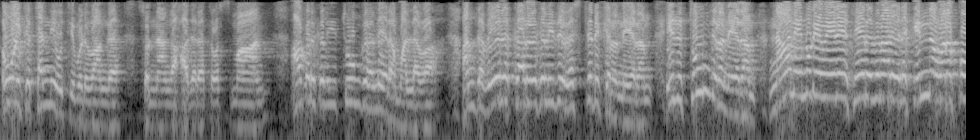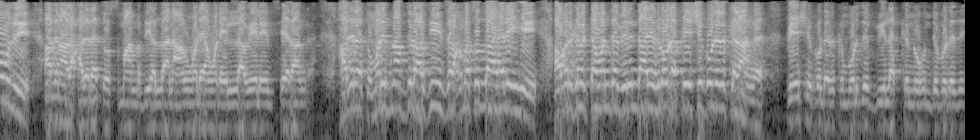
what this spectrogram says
உங்களுக்கு தண்ணி ஊற்றி விடுவாங்க. சொன்னாங்க ஹதரத் உஸ்மான் அவர்களை தூங்குற நேரம் அல்லவா? அந்த வேலை வேலைக்காரர்கள் இது ரெஸ்ட் எடுக்கிற நேரம் இது தூங்குற நேரம். நான் என்னுடைய வேலையை செய்யறதுனால எனக்கு என்ன வரப்போகுது? அதனால ஹதரத் உஸ்மான் நபி அல்லா அவங்களுடைய அவங்களுடைய எல்லா வேலையும் செய்யறாங்க ஹதரத் அப்துல் அசீஸ் ரஹமத்துல்லா அவர்கள்ட்ட வந்த விருந்தாளிகளோட பேசிக் கொண்டிருக்கிறாங்க. பேசிக் கொண்டிருக்கும் பொழுது விளக்கு விடுது.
